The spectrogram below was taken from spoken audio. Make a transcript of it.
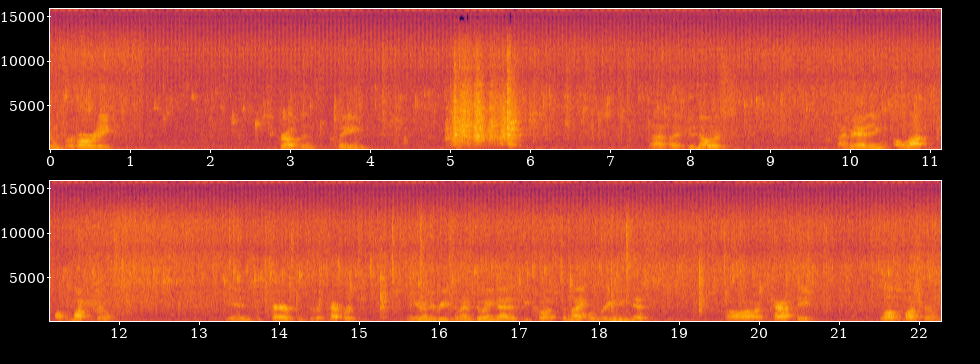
These were already scrubbed and cleaned. Uh, if you notice, I'm adding a lot of mushroom in comparison to the peppers. And the only reason I'm doing that is because tonight when we're eating this, uh, Kathy loves mushrooms.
